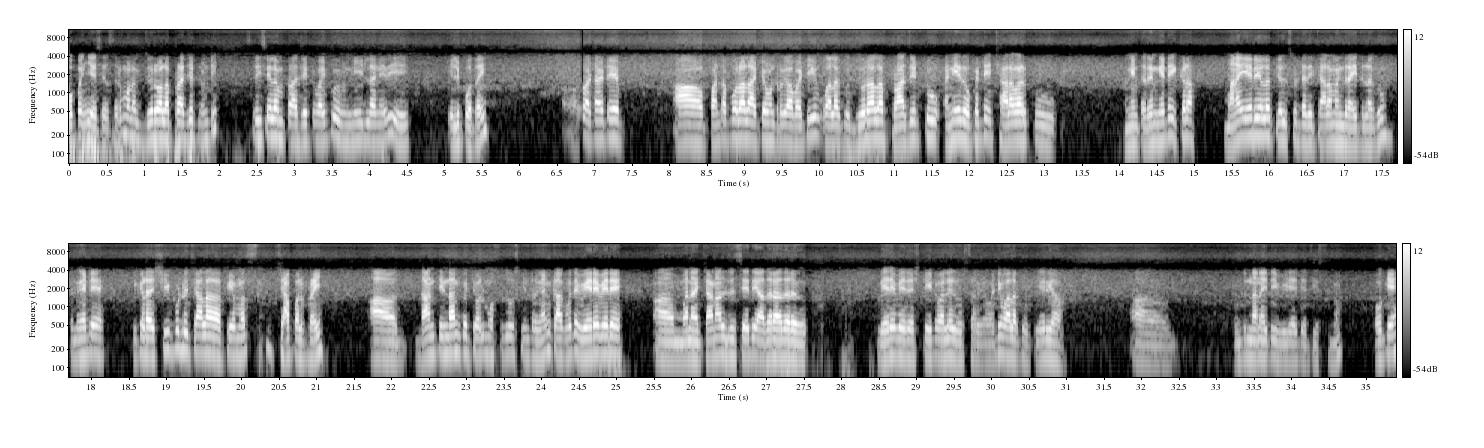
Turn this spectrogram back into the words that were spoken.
ఓపెన్ చేసేస్తారు. మనకు జూరాల ప్రాజెక్ట్ నుండి శ్రీశైలం ప్రాజెక్ట్ వైపు నీళ్ళు అనేది వెళ్ళిపోతాయి. అటాటే ఆ, పంట పొలాలు అట్టే ఉంటారు కాబట్టి వాళ్ళకు జూరాల ప్రాజెక్టు అనేది ఒకటే చాలా వరకు అని అంటారు ఎందుకంటే ఇక్కడ మన ఏరియాలో తెలిసి ఉంటుంది చాలామంది రైతులకు. ఎందుకంటే ఇక్కడ సీ ఫుడ్ చాలా ఫేమస్ చేపల ఫ్రై. దాన్ని తినడానికి వచ్చే వాళ్ళు మస్తు చూసుకుంటారు కానీ కాకపోతే వేరే వేరే మన ఛానల్ చూసేది అదర్ అదర్ వేరే వేరే స్టేట్ వాళ్ళే చూస్తారు కాబట్టి వాళ్ళకు క్లియర్గా ఉంటుందని అయితే ఈ వీడియో అయితే తీస్తున్నాం. ఓకే.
